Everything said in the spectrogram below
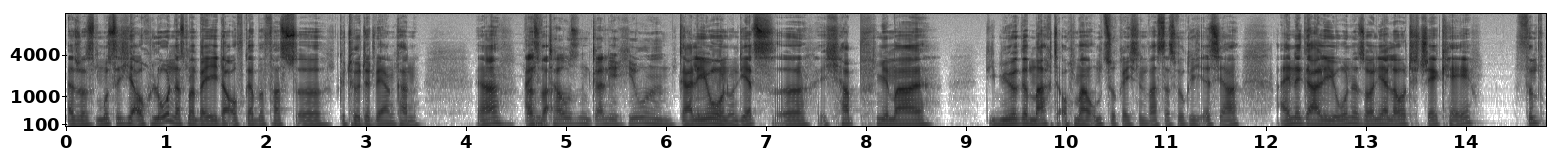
Also es muss sich ja auch lohnen, dass man bei jeder Aufgabe fast äh, getötet werden kann. Ja, was war 1000 Galeonen. Galeon. Und jetzt, äh, ich habe mir mal die Mühe gemacht, auch mal umzurechnen, was das wirklich ist, ja. Eine Galeone soll ja laut JK 5,63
